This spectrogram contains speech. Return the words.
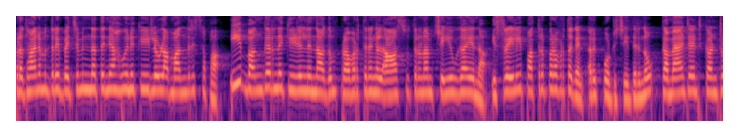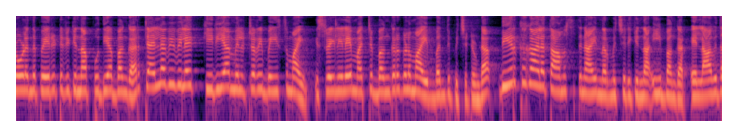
പ്രധാനമന്ത്രി ബെഞ്ചമിൻ നത്തന്യാഹുവിന് കീഴിലുള്ള മന്ത്രിസഭ ഈ ബങ്കറിന് കീഴിൽ നിന്നാകും പ്രവർത്തനങ്ങൾ ആസൂത്രണം ചെയ്യുക എന്ന് ഇസ്രയേലി പത്രപ്രവർത്തകൻ റിപ്പോർട്ട് ചെയ്തിരുന്നു. കമാൻഡ് ആൻഡ് കൺട്രോൾ എന്ന് പേരിട്ടിരിക്കുന്ന പുതിയ ബങ്കർ ടെല്ലവിവിലെ കിരിയ മിലിറ്ററി ബേസുമായും ഇസ്രയേലിലെ മറ്റ് ബങ്കറുകളുമായും ബന്ധിപ്പിച്ചിട്ടുണ്ട്. ദീർഘകാല താമസത്തിനായി നിർമ്മിച്ചിരിക്കുന്ന ഈ ബങ്കർ എല്ലാവിധ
